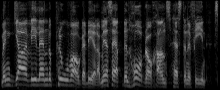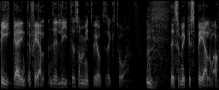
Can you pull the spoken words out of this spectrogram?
Men jag vill ändå prova att gardera. Men jag säger att den har bra chans, hästen är fin, spika är inte fel. Det är lite som mitt V862. Det är så mycket spel va?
